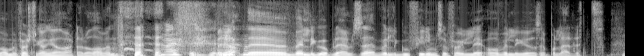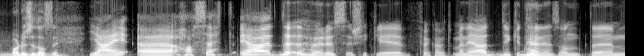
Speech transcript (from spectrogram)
var min første gang jeg hadde vært der òg, da. Men, men ja, det er veldig god opplevelse. Veldig god film, selvfølgelig. Og veldig gøy å se på lerret. Hva har du sett, Astrid? Jeg uh, har sett ja, Det høres skikkelig fucka ut, men jeg har dykket ned i et sånt eh,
